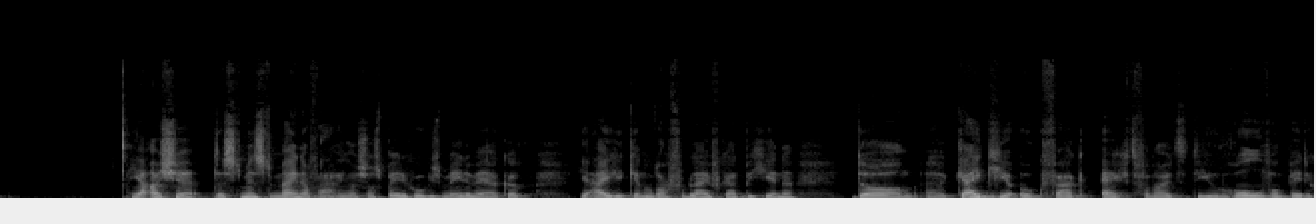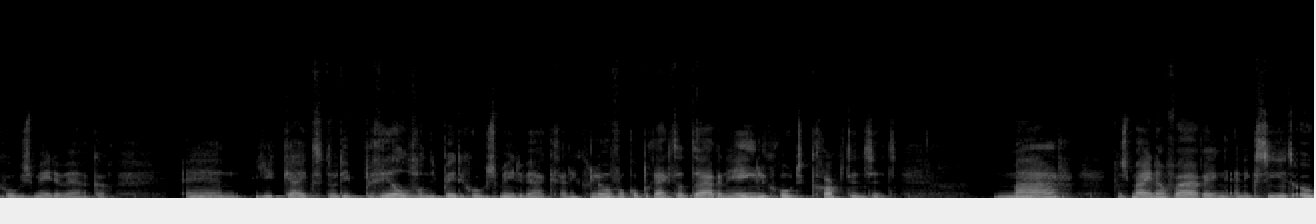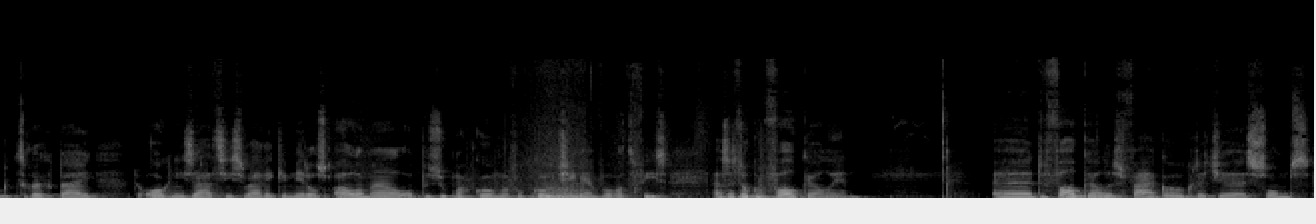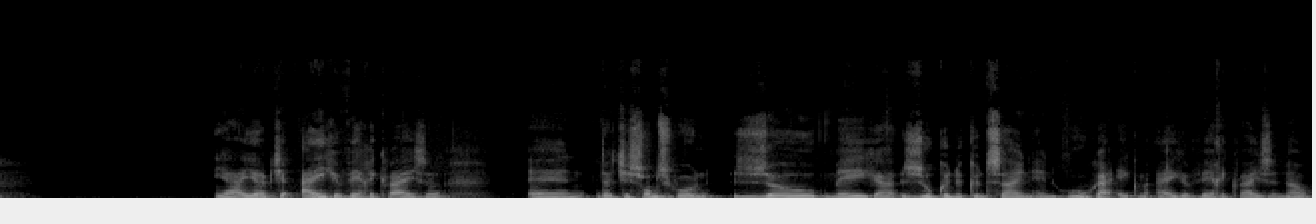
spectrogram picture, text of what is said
ja, als je, dat is tenminste mijn ervaring, als je als pedagogisch medewerker je eigen kinderdagverblijf gaat beginnen, dan uh, kijk je ook vaak echt vanuit die rol van pedagogisch medewerker. En je kijkt door die bril van die pedagogisch medewerker. En ik geloof ook oprecht dat daar een hele grote kracht in zit. Maar, dat is mijn ervaring en ik zie het ook terug bij de organisaties waar ik inmiddels allemaal op bezoek mag komen voor coaching en voor advies. Er zit ook een valkuil in. Uh, de valkuil is vaak ook dat je soms. Ja, je hebt je eigen werkwijze. En dat je soms gewoon zo mega zoekende kunt zijn in hoe ga ik mijn eigen werkwijze nou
